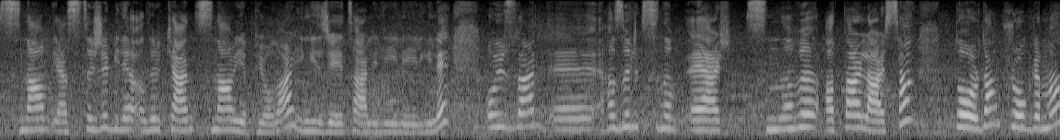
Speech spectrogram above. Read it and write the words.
sınav yani staja bile alırken sınav yapıyorlar İngilizce yeterliliği ile ilgili. O yüzden e, hazırlık sınıf eğer sınavı atlarlarsa doğrudan programa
